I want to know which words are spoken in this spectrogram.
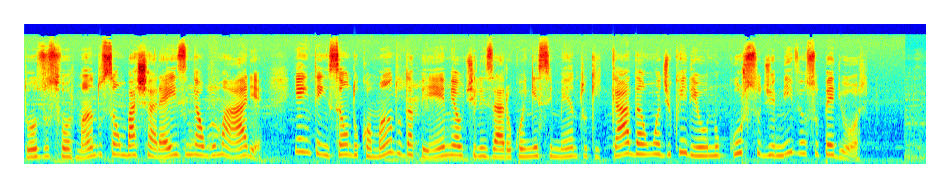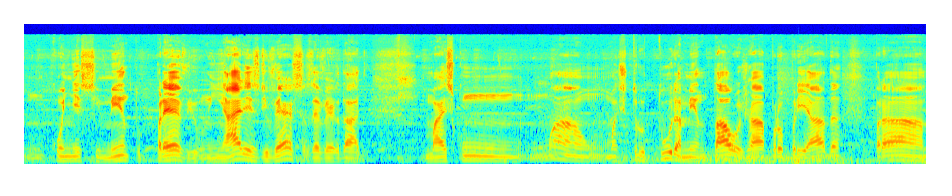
Todos os formandos são bacharéis em alguma área e a intenção do comando da PM é utilizar o conhecimento que cada um adquiriu no curso de nível superior. Um conhecimento prévio em áreas diversas, é verdade mas com uma, uma estrutura mental já apropriada para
